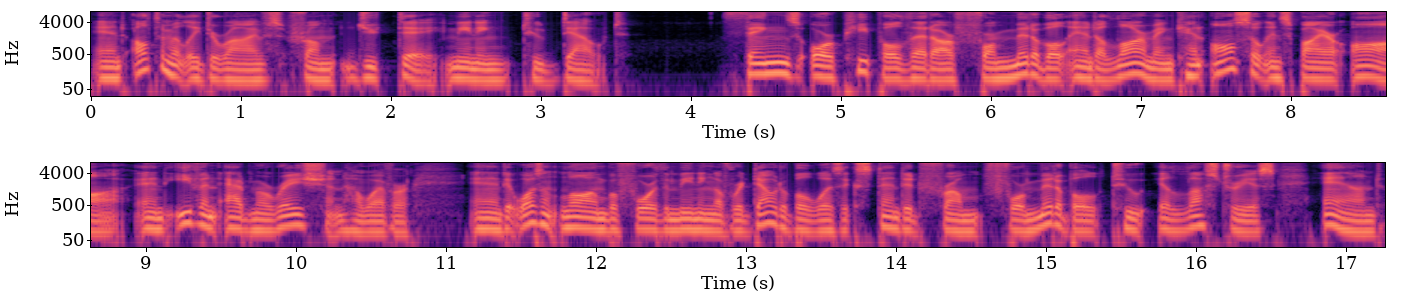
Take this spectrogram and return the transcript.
and ultimately derives from duter, meaning to doubt. Things or people that are formidable and alarming can also inspire awe and even admiration, however, and it wasn't long before the meaning of redoubtable was extended from formidable to illustrious and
